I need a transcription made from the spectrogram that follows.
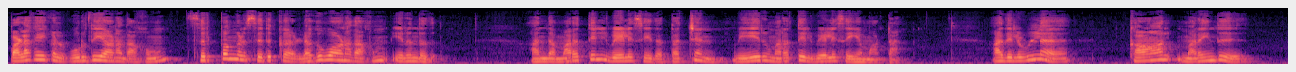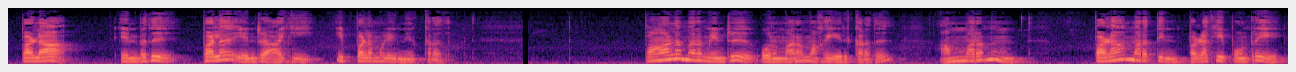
பலகைகள் உறுதியானதாகவும் சிற்பங்கள் செதுக்க லகுவானதாகவும் இருந்தது. அந்த மரத்தில் வேலை செய்த தச்சன் வேறு மரத்தில் வேலை செய்ய மாட்டான். அதில் உள்ள கால் மறைந்து பலா என்பது பல என்று ஆகி இப்பழமொழி நிற்கிறது. பாலமரம் என்று ஒரு மரம் வகை இருக்கிறது. அம்மரமும் பழாமரத்தின் பழகை போன்றே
